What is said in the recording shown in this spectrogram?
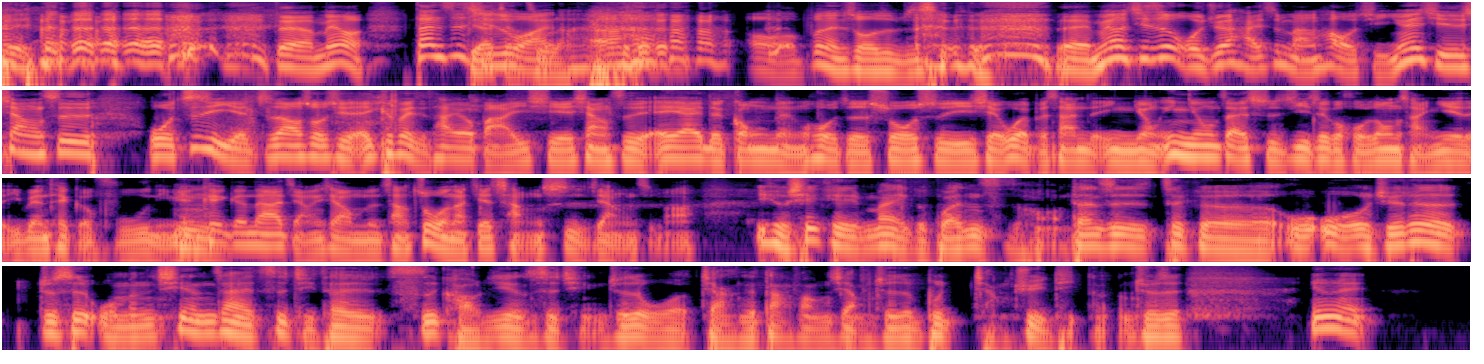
对啊，没有。但是其实我 哦，不能说是不是？对，没有。其实我觉得还是蛮好奇，因为其实像是我自己也知道说，其实 Acubase 它有把一些像是 AI 的功能，或者说是一些 Web 三的应用，应用在实际这个活动产业的 Event Take 服务里面，可以跟大家讲一下我们常做哪些尝试这样子吗？有些可以卖一个关子哈，但是这个我我我觉得。就是我们现在自己在思考一件事情，就是我讲一个大方向，就是不讲具体的，就是因为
